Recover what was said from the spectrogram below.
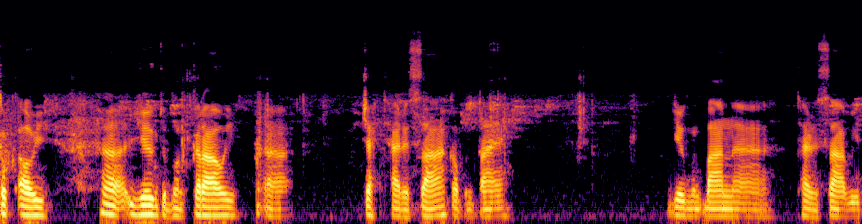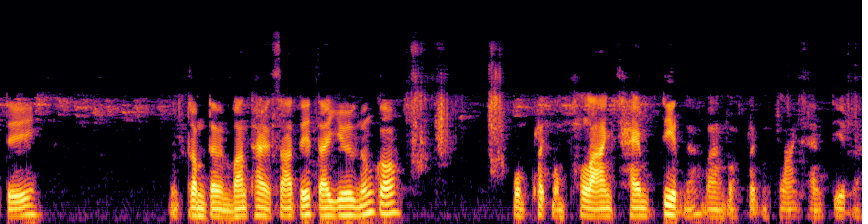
ទុកឲ្យយើងចំនួនក្រោយ ចេះថែរក្សាក៏ប៉ុន្តែ យើងមិនបានថែរក្សាវាទេមិនត្រឹមតែមិនបានថែរក្សាទេ តែយើងនឹងក៏បំផ្លិចបំផ្លាញថែមទៀតណាបាទបំផ្លិចបំផ្លាញថែមទៀតណា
